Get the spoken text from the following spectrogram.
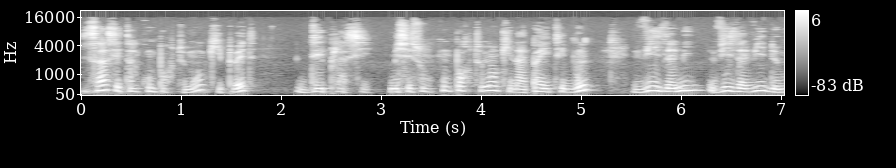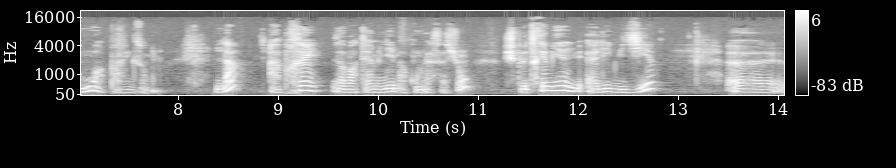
Ça, c'est un comportement qui peut être déplacé, mais c'est son comportement qui n'a pas été bon vis-à-vis vis-à-vis de moi, par exemple. Là, après avoir terminé ma conversation, je peux très bien aller lui dire euh,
